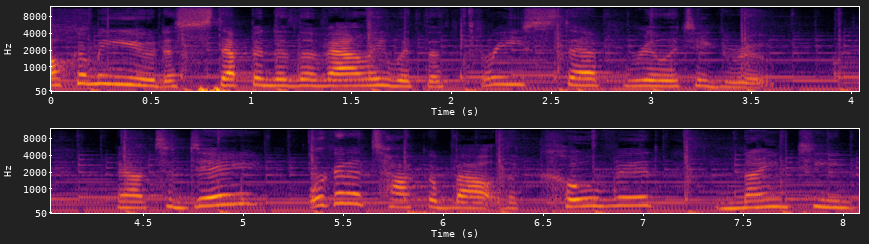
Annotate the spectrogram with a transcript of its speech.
welcoming you to Step into the Valley with the Three Step Realty Group. Now, today we're going to talk about the COVID 19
